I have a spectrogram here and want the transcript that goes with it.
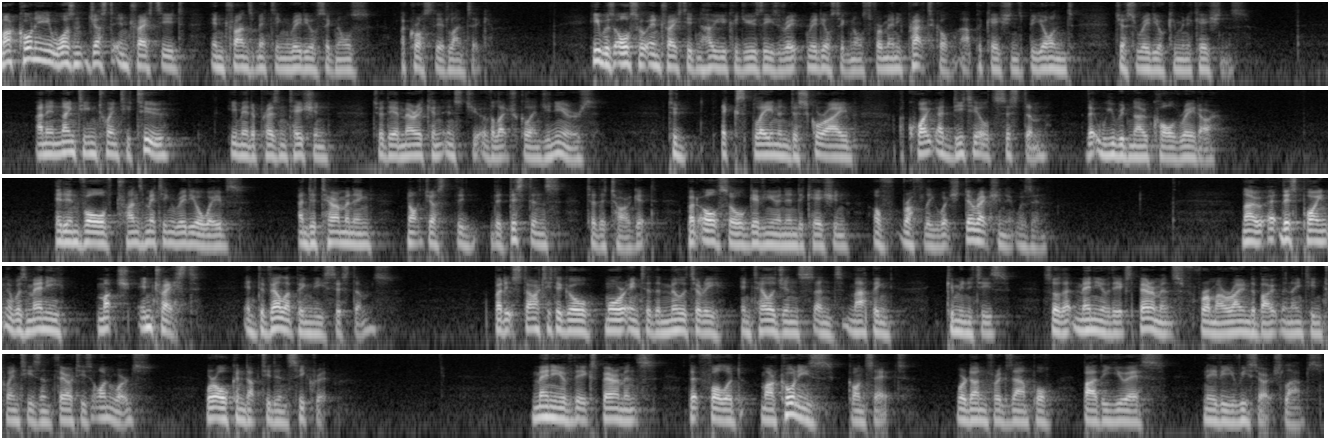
Marconi wasn't just interested in transmitting radio signals across the Atlantic. He was also interested in how you could use these radio signals for many practical applications beyond just radio communications. And in 1922, he made a presentation to the American Institute of Electrical Engineers to explain and describe a quite a detailed system that we would now call radar. It involved transmitting radio waves and determining not just the, the distance to the target, but also giving you an indication of roughly which direction it was in. Now, at this point, there was many, much interest in developing these systems, but it started to go more into the military intelligence and mapping communities, so that many of the experiments from around about the 1920s and 30s onwards were all conducted in secret. Many of the experiments that followed Marconi's concept were done, for example, by the US Navy research labs.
